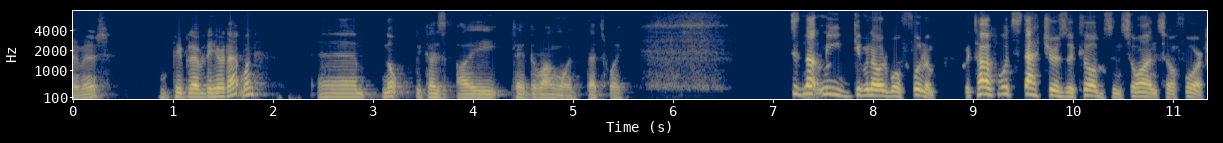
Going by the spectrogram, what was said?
Wait a minute. People able to hear that one? Um, no, because I played the wrong one. That's why. This is not me giving out about Fulham. We're talking about statures of clubs and so on and so forth.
